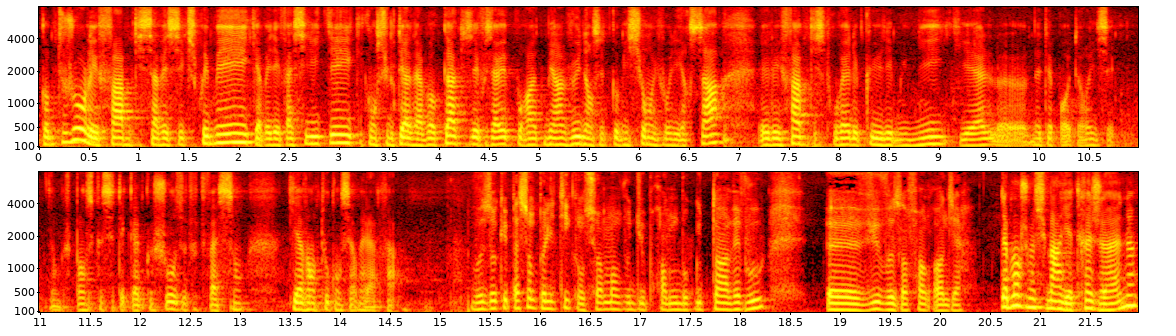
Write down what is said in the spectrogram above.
comme toujours les femmes qui savaient s'exprimer, qui avaient des facilités, qui consultaient un avocat, qui disaient, vous savez, pour être bien vu dans cette commission, il faut dire ça. Et les femmes qui se trouvaient les plus démunies, qui elles euh, n'étaient pas autorisées. Donc je pense que c'était quelque chose de toute façon qui avant tout concernait la femme. Vos occupations politiques ont sûrement dû prendre beaucoup de temps avec vous. Euh, vu vos enfants grandir D'abord, je me suis mariée très jeune,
